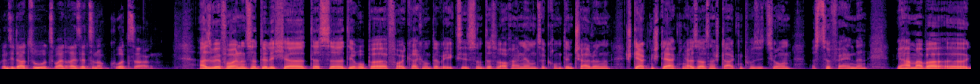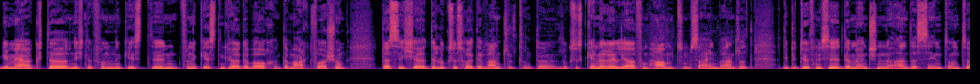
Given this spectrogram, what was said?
können Sie dazu zwei, drei Sätze noch kurz sagen? Also wir freuen uns natürlich, äh, dass äh, die Europa erfolgreich unterwegs ist und das war auch eine unserer Grundentscheidungen. Stärken, stärken, also aus einer starken Position was zu verändern. Wir haben aber äh, gemerkt, nicht nur von den Gästen, von den Gästen gehört, aber auch in der Marktforschung, dass sich der Luxus heute wandelt und der Luxus generell ja vom Haben zum Sein wandelt, die Bedürfnisse der Menschen anders sind und,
